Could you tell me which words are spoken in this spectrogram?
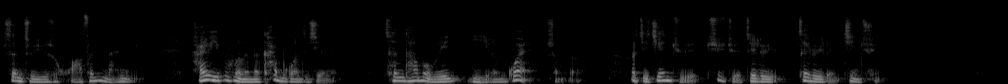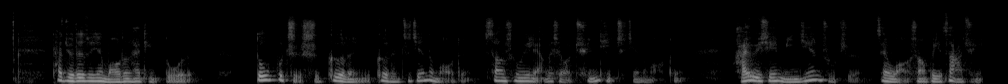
甚至于是划分男女。还有一部分人呢看不惯这些人，称他们为拟人怪什么的，而且坚决拒绝这类这类人进群。他觉得这些矛盾还挺多的，都不只是个人与个人之间的矛盾，上升为两个小群体之间的矛盾，还有一些民间组织在网上被炸群、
